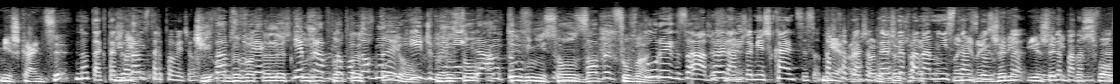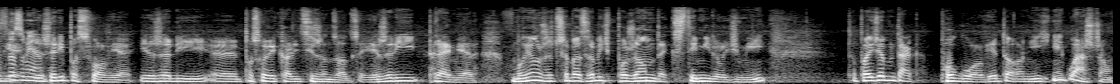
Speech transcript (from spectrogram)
Mieszkańcy? No tak, tak I- pan minister powiedział. Ci Tam są obywatele, jakieś którzy nieprawdopodobne protestują, liczby którzy są migrantów, aktywni, są wobec zaszczuwani. których A, zaczęli... myślałam, że mieszkańcy są. To Nie, ale przepraszam, to ja źle pana no ministra nie, no, zroz- jeżeli, źle jeżeli, pana ministra posłowie, zrozumiałam. jeżeli posłowie, jeżeli e, posłowie koalicji rządzącej, jeżeli premier mówią, że trzeba zrobić porządek z tymi ludźmi, to powiedziałbym tak, po głowie to oni ich nie głaszczą.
